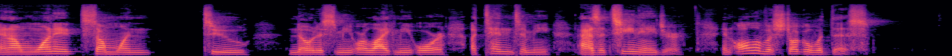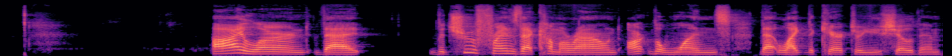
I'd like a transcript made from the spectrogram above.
and I wanted someone to notice me or like me or attend to me as a teenager. And all of us struggle with this. I learned that the true friends that come around aren't the ones that like the character you show them.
